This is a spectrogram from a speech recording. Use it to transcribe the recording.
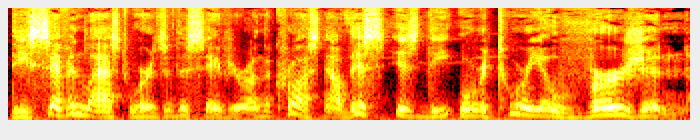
the seven last words of the Savior on the cross. Now, this is the oratorio version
